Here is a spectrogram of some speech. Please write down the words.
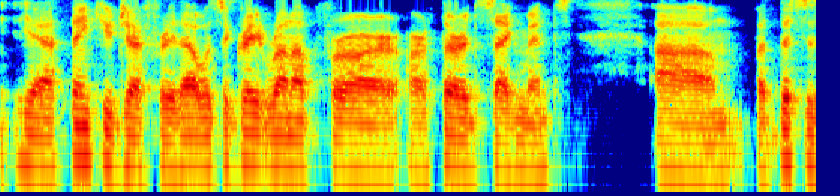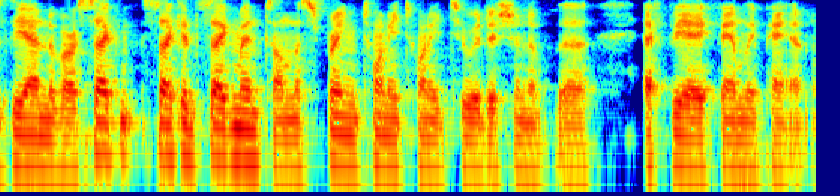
Yeah, thank you, Jeffrey. That was a great run up for our, our third segment. Um, but this is the end of our sec- second segment on the spring 2022 edition of the FBA Family Pan-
